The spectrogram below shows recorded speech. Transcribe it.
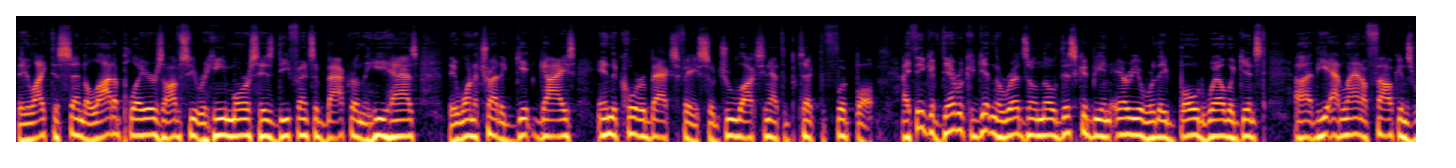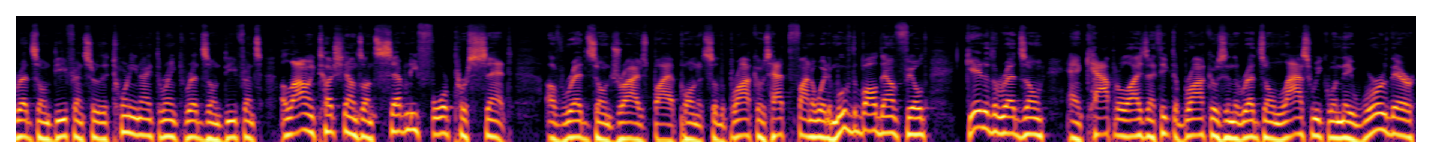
They like to send a lot of players. Obviously, Raheem Morris, his defensive background that he has, they want to try to get guys in the quarterback's face. So Drew Lock's going to have to protect the football. I think if Denver could get in the red zone, though, this could be an area where they bode well against uh, the Atlanta Falcons red zone defense, or the 29th ranked red zone defense, allowing touchdowns on 74% of red zone drives by opponents. So the Broncos have to find a way to move the ball downfield, get to the red zone, and capitalize. And I think the Broncos in the red zone last week when they were there,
